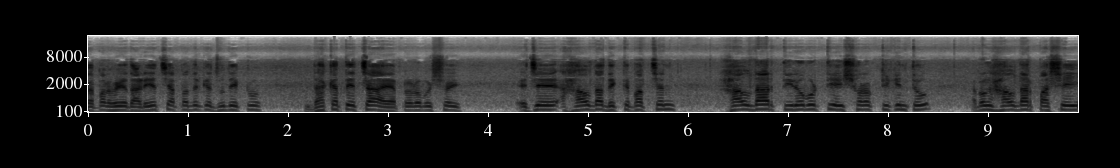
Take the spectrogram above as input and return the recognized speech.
ব্যাপার হয়ে দাঁড়িয়েছে। আপনাদেরকে যদি একটু দেখাতে চায় আপনারা অবশ্যই এই যে হালদা দেখতে পাচ্ছেন, হালদার তীরবর্তী এই সড়কটি কিন্তু, এবং হালদার পাশেই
